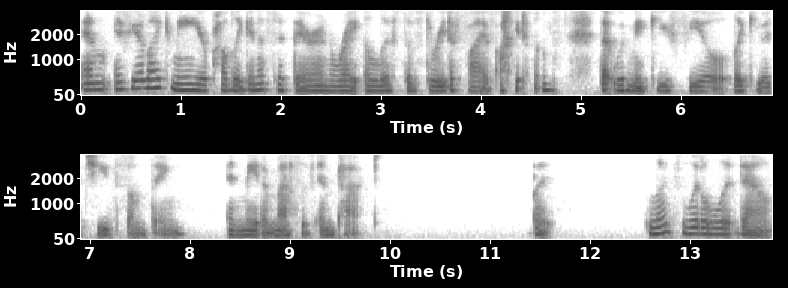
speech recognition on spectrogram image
And if you're like me, you're probably going to sit there and write a list of three to five items that would make you feel like you achieved something and made a massive impact. But let's whittle it down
